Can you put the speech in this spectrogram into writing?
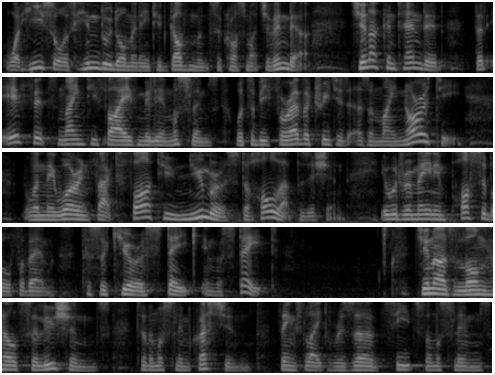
what he saw as Hindu dominated governments across much of India, Jinnah contended that if its 95 million Muslims were to be forever treated as a minority, when they were in fact far too numerous to hold that position, it would remain impossible for them to secure a stake in the state. Jinnah's long held solutions to the Muslim question, things like reserved seats for Muslims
